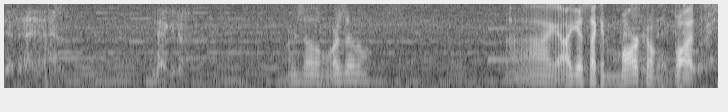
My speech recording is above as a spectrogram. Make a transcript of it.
Dead ahead. Negative. Where's the other one? Where's the other one? Uh, I, I guess I can mark them, but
